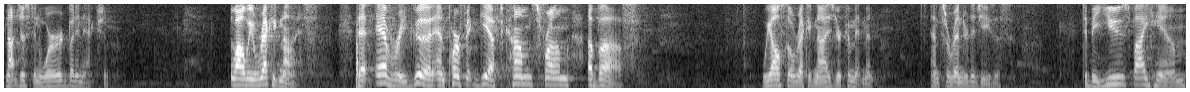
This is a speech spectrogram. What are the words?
not just in word, but in action. While we recognize that every good and perfect gift comes from above, we also recognize your commitment and surrender to Jesus to be used by Him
